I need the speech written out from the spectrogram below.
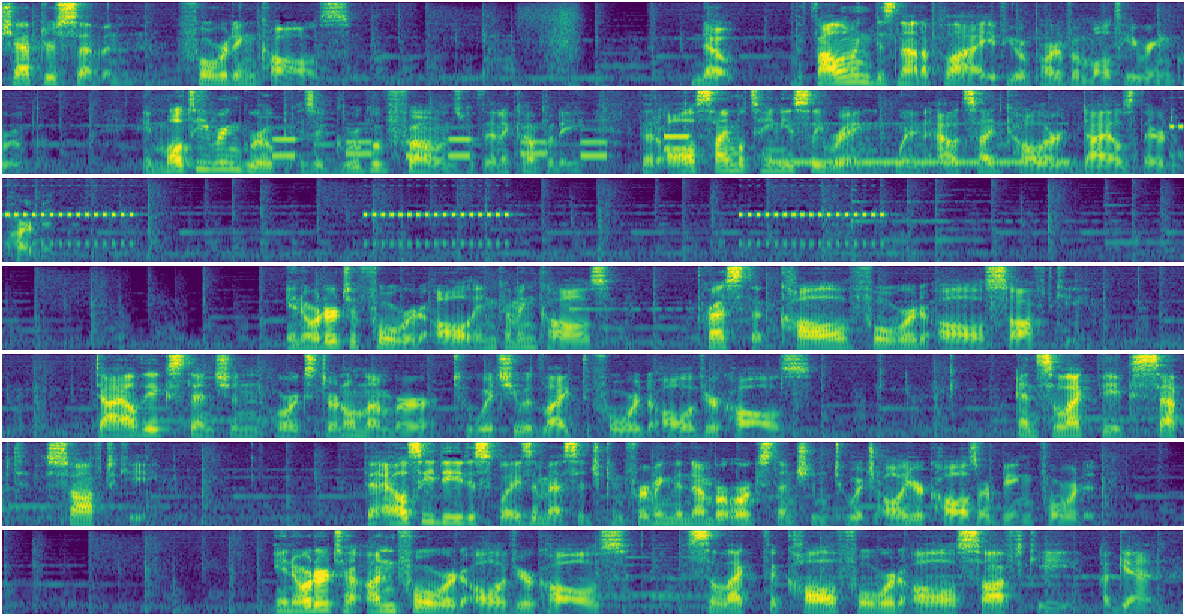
Chapter 7 Forwarding Calls. Note, the following does not apply if you are part of a multi ring group. A multi ring group is a group of phones within a company that all simultaneously ring when an outside caller dials their department. In order to forward all incoming calls, press the Call Forward All soft key. Dial the extension or external number to which you would like to forward all of your calls, and select the Accept soft key. The LCD displays a message confirming the number or extension to which all your calls are being forwarded. In order to unforward all of your calls, select the Call Forward All soft key again.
